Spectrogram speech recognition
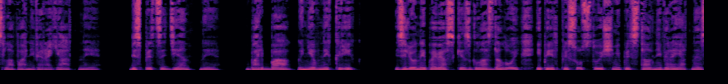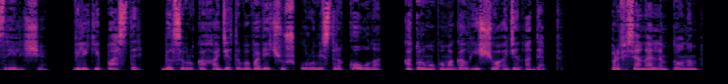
Слова невероятные, беспрецедентные, борьба, гневный крик. Зеленые повязки с глаз долой, и перед присутствующими предстало невероятное зрелище. Великий пастырь бился в руках одетого в овечью шкуру мистера Коула, которому помогал еще один адепт. Профессиональным тоном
